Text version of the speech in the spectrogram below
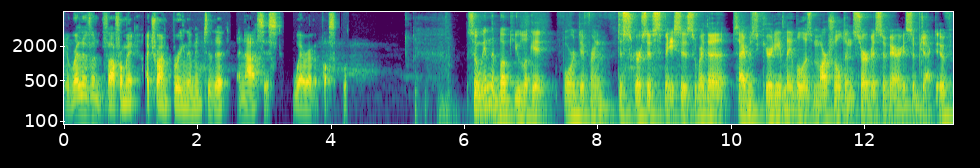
irrelevant, far from it. I try and bring them into the analysis wherever possible. So, in the book, you look at four different discursive spaces where the cybersecurity label is marshaled in service of various objective.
